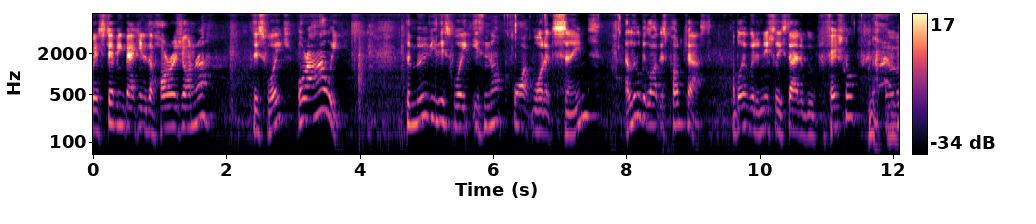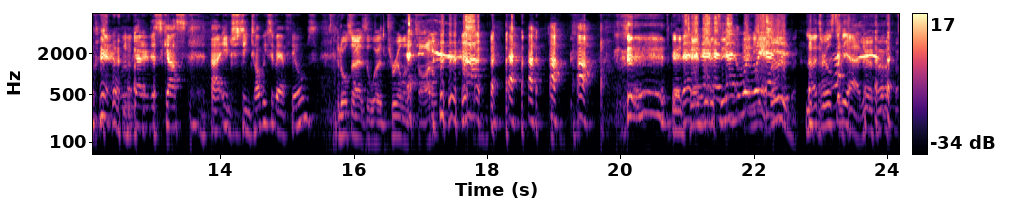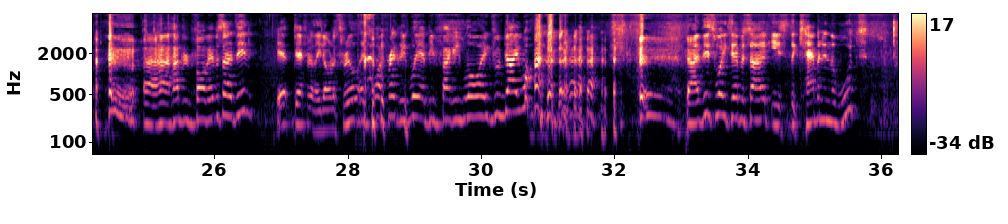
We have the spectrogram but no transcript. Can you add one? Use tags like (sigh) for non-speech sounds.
We're stepping back into the horror genre this week, or are we? The movie this week is not quite what it seems. A little bit like this podcast. I believe we'd initially stated we were professional. (laughs) we, were gonna, we were going to discuss uh, interesting topics about films. It also has the word thrill in the title. (laughs) Yeah, that- 10 that- minutes in, that- and we yeah, had- boom. No thrills to be had. (laughs) Uh, 105 episodes in. Yep, definitely not a thrill. And quite frankly, we have been fucking lying from day one. (laughs) now, this week's episode is The Cabin in the Woods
